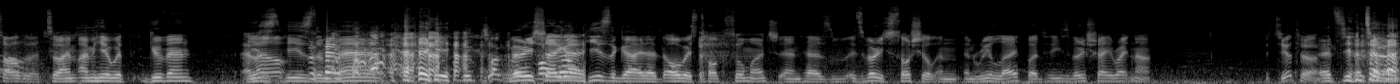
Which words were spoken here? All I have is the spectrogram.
So good. So I'm, I'm here with Guven. Hello. He's, he's the man. very shy guy. He's the guy that always talks so much and has is very social in, in real life, but he's very shy right now. It's your turn. It's your turn.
